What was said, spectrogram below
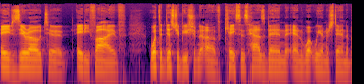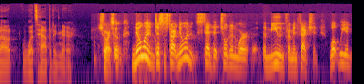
age zero to 85, what the distribution of cases has been and what we understand about what's happening there? Sure. So no one, just to start, no one said that children were immune from infection. What we had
